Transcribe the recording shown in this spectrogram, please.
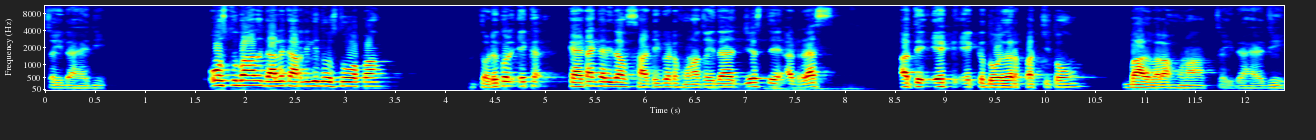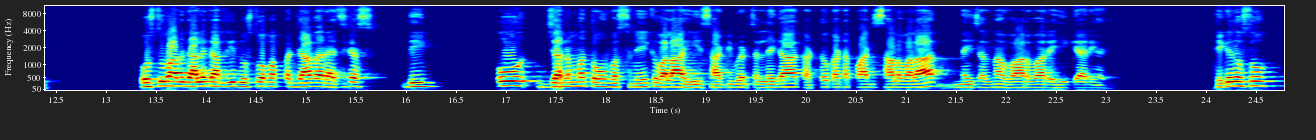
ਚਾਹੀਦਾ ਹੈ ਜੀ। ਉਸ ਤੋਂ ਬਾਅਦ ਗੱਲ ਕਰ ਲਈਏ ਦੋਸਤੋ ਆਪਾਂ, ਤੁਹਾਡੇ ਕੋਲ ਇੱਕ ਕੈਟਾਗਰੀ ਦਾ ਸਰਟੀਫਿਕੇਟ ਹੋਣਾ ਚਾਹੀਦਾ ਹੈ, ਜਿਸ ਤੇ ਐਡਰੈਸ ਅਤੇ 1/1/2025 ਤੋਂ ਬਾਅਦ ਵਾਲਾ ਹੋਣਾ ਚਾਹੀਦਾ ਹੈ ਜੀ। ਉਸ ਤੋਂ ਬਾਅਦ ਗੱਲ ਕਰ ਲਈਏ ਦੋਸਤੋ ਆਪਾਂ ਪੰਜਾਬ ਰੈਜ਼ੀਡੈਂਸ ਦੀ। ਉਹ ਜਨਮ ਤੋਂ ਵਸਨੀਕ ਵਾਲਾ ਹੀ ਸਰਟੀਫਿਕੇਟ ਚੱਲੇਗਾ। ਘੱਟੋ ਘੱਟ 5 ਸਾਲ ਵਾਲਾ, ਨਹੀਂ ਚੱਲਣਾ ਵਾਰ-ਵਾਰ ਇਹੀ ਕਹਿ ਰਿਹਾ ਜੀ। ਠੀਕ ਹੈ ਦੋਸਤੋ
